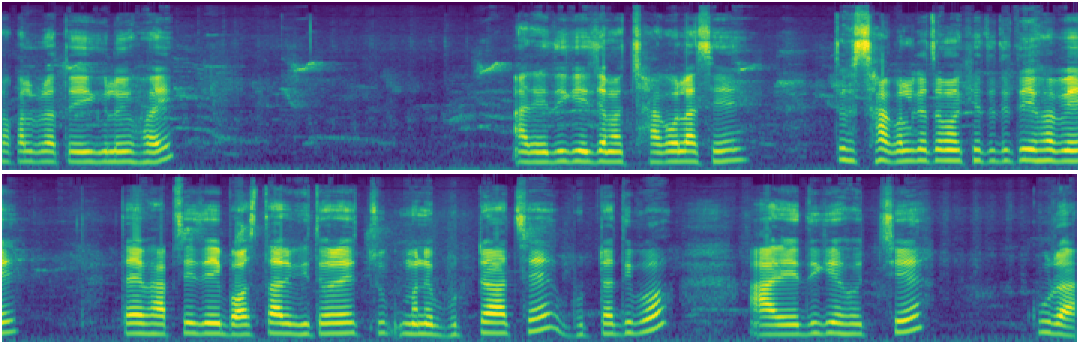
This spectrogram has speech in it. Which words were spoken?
সকালবেলা তো এইগুলোই হয়। আর এদিকে যে আমার ছাগল আছে, তো ছাগলকে তো আমার খেতে দিতেই হবে। তাই ভাবছি যে এই বস্তার ভিতরে চুপ মানে ভুট্টা আছে, ভুট্টা দিব। আর এদিকে হচ্ছে কুড়া,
